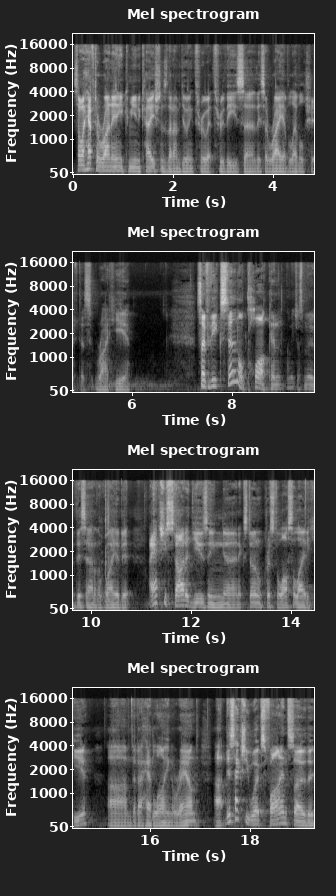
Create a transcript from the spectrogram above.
So I have to run any communications that I'm doing through it through these uh, this array of level shifters right here. So for the external clock, and let me just move this out of the way a bit, I actually started using uh, an external crystal oscillator here um, that I had lying around. Uh, this actually works fine, so the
